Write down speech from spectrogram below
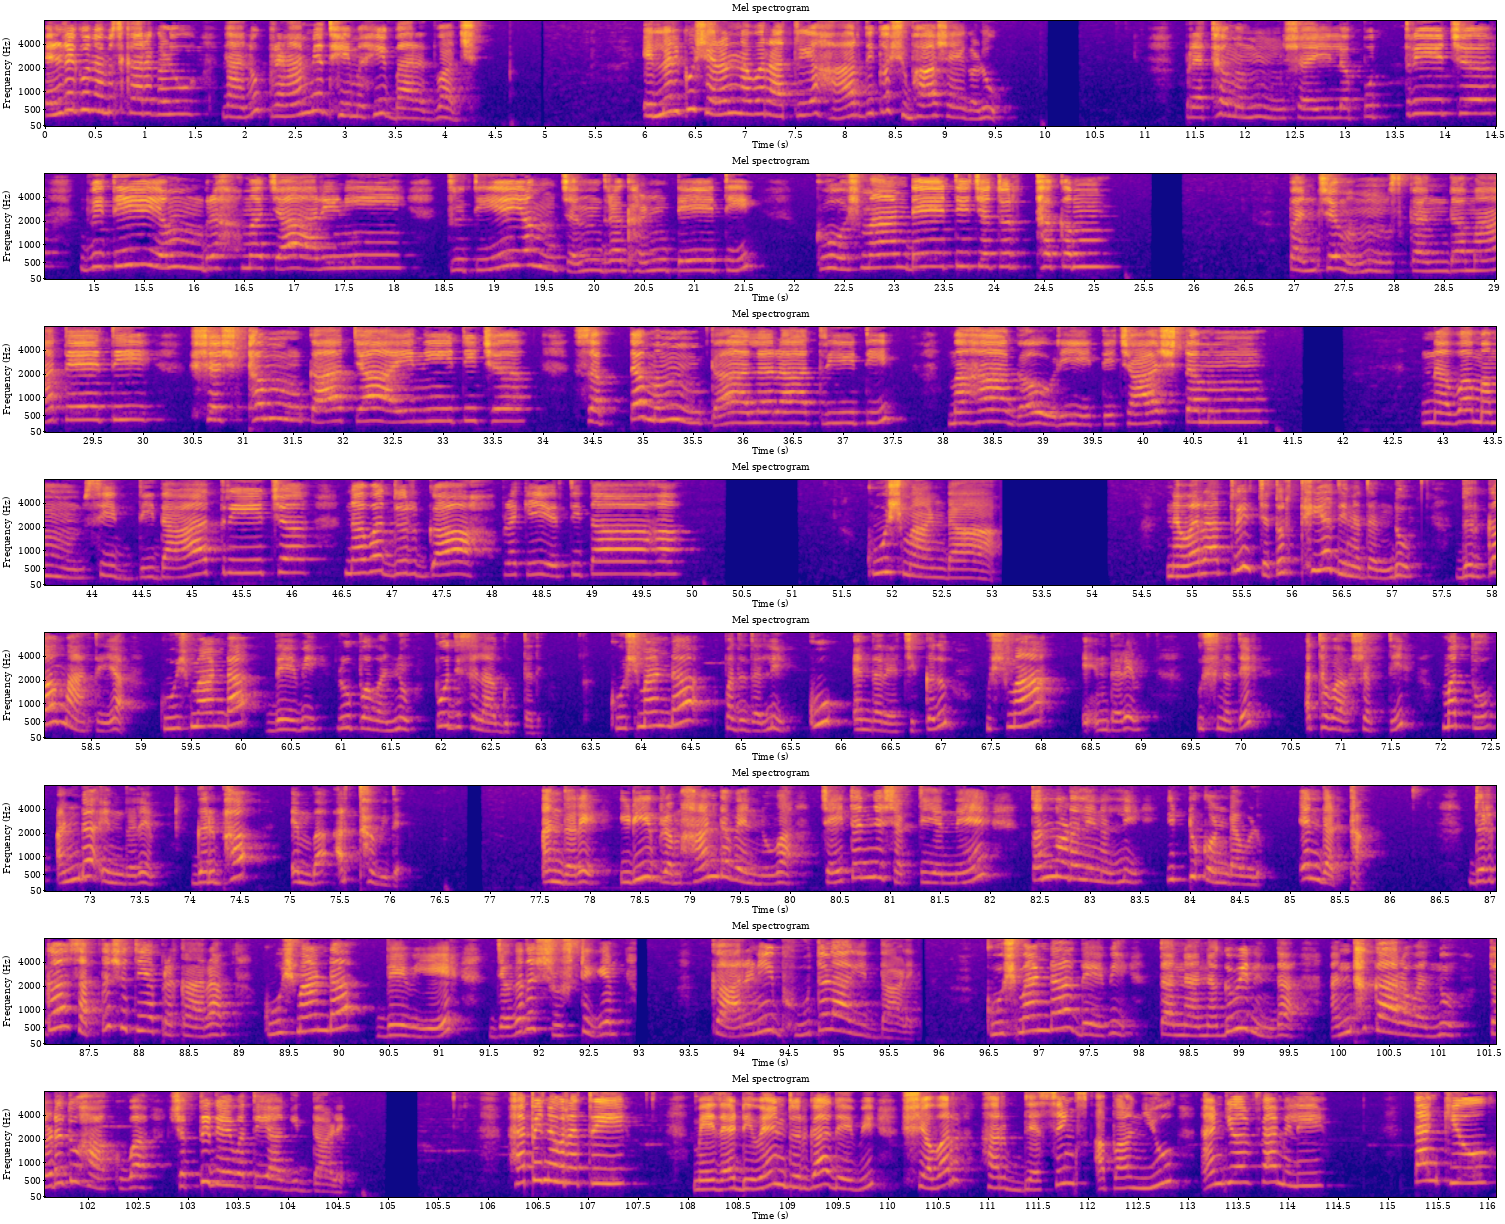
ಎಲ್ರಿಗೂ ನಮಸ್ಕಾರಗಳು. ನಾನು ಪ್ರಣಾಮ್ಯ ಧೀಮಹಿ ಭಾರದ್ವಾಜ್. ಎಲ್ಲರಿಗೂ ಶರನ್ನವರಾತ್ರಿಯ ಹಾರ್ದಿಕ ಶುಭಾಶಯಗಳು. ಪ್ರಥಮಂ ಶೈಲಪುತ್ರಿ ಚ, ದ್ವಿತೀಯಂ ಬ್ರಹ್ಮಚಾರಿಣಿ, ತೃತೀಯಂ ಚಂದ್ರಘಂಟೇತಿ, ಕೂಷ್ಮಾಂಡೇತಿ ಚತುರ್ಥಕಂ. पञ्चमं स्कन्दमातेति षष्ठं कात्यायनीति च सप्तमं कालरात्रीति महागौरीति चाष्टमम्। नवमं सिद्धिदात्री च नवदुर्गाः प्रकीर्तिताः। कूष्माण्डा ನವರಾತ್ರಿ ಚತುರ್ಥಿಯ ದಿನದಂದು ದುರ್ಗಾ ಮಾತೆಯ ಕೂಷ್ಮಾಂಡ ದೇವಿ ರೂಪವನ್ನು ಪೂಜಿಸಲಾಗುತ್ತದೆ. ಕೂಷ್ಮಾಂಡ ಪದದಲ್ಲಿ ಕು ಎಂದರೆ ಚಿಕ್ಕದು, ಉಷ್ಮಾ ಎಂದರೆ ಉಷ್ಣತೆ ಅಥವಾ ಶಕ್ತಿ ಮತ್ತು ಅಂಡ ಎಂದರೆ ಗರ್ಭ ಎಂಬ ಅರ್ಥವಿದೆ. ಅಂದರೆ ಇಡೀ ಬ್ರಹ್ಮಾಂಡವೆನ್ನುವ ಚೈತನ್ಯ ಶಕ್ತಿಯನ್ನೇ ತನ್ನೊಡಲಿನಲ್ಲಿ ಇಟ್ಟುಕೊಂಡವಳು ಎಂದರ್ಥ. ದುರ್ಗಾ ಸಪ್ತಶತಿಯ ಪ್ರಕಾರ ಕೂಷ್ಮಾಂಡ ದೇವಿಯೇ ಜಗದ ಸೃಷ್ಟಿಗೆ ಕಾರಣೀಭೂತಳಾಗಿದ್ದಾಳೆ. ಕೂಷ್ಮಾಂಡ ದೇವಿ ತನ್ನ ನಗುವಿನಿಂದ ಅಂಧಕಾರವನ್ನು ತೊಡೆದು ಹಾಕುವ ಶಕ್ತಿ ದೇವತೆಯಾಗಿದ್ದಾಳೆ happy Navratri! May the divine Durga Devi shower her blessings upon you and your family. Thank you.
